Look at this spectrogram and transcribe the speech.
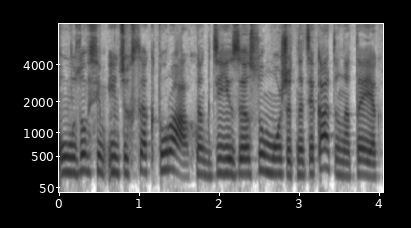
у зовсім інших секторах. Так дії ЗСУ можуть натякати на те, як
